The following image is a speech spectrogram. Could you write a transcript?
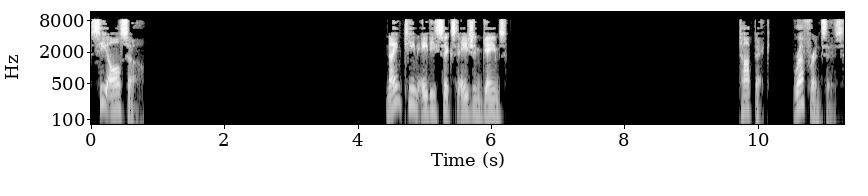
See also 1986 Asian Games. References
